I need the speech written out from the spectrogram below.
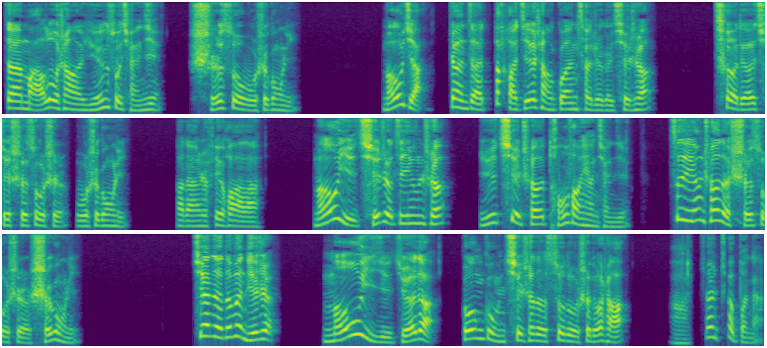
在马路上匀速前进，时速五十公里，某甲。站在大街上观测这个汽车，测得其时速是五十公里，那当然是废话了。某乙骑着自行车与汽车同方向前进，自行车的时速是十公里。现在的问题是，某乙觉得公共汽车的速度是多少啊？这这不难，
